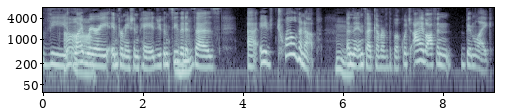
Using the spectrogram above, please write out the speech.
the Ah. library information page, you can see that it says uh, age 12 and up in the inside cover of the book, which I have often been like,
